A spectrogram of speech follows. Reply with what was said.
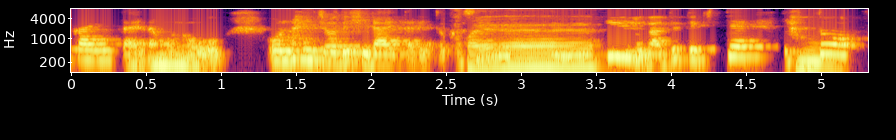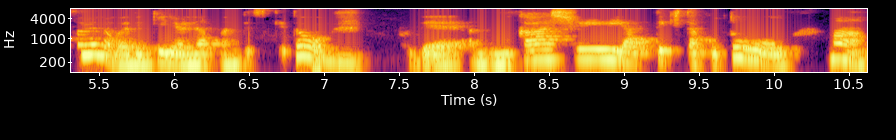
会みたいなものをオンライン上で開いたりとか、そういうのが出てきて、やっとそういうのができるようになったんですけど、うん、で、あの昔やってきたことを、まあ、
